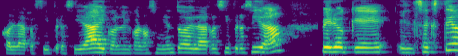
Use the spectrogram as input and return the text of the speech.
con la reciprocidad y con el conocimiento de la reciprocidad, pero que el sexteo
